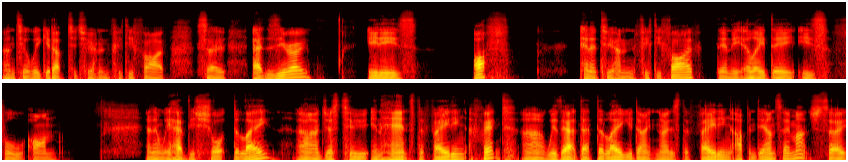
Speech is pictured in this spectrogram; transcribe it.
until we get up to 255 so at 0 it is off and at 255 then the LED is full on. And then we have this short delay uh, just to enhance the fading effect. Uh, without that delay you don't notice the fading up and down so much. So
